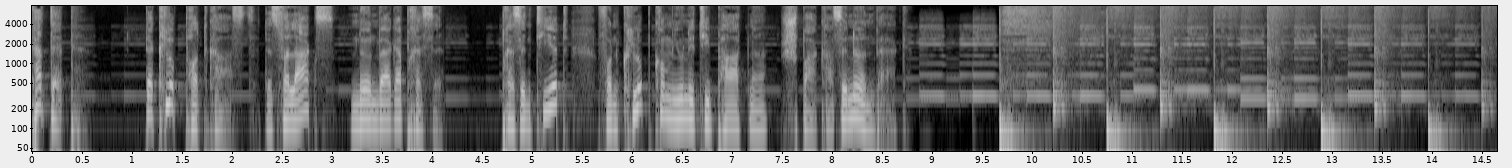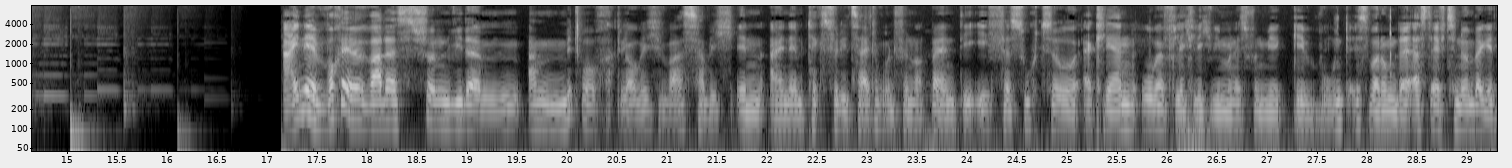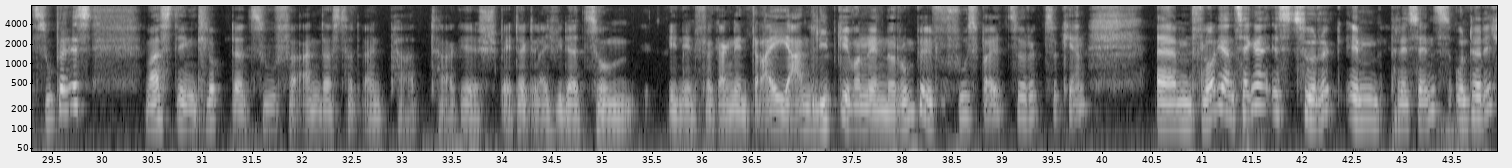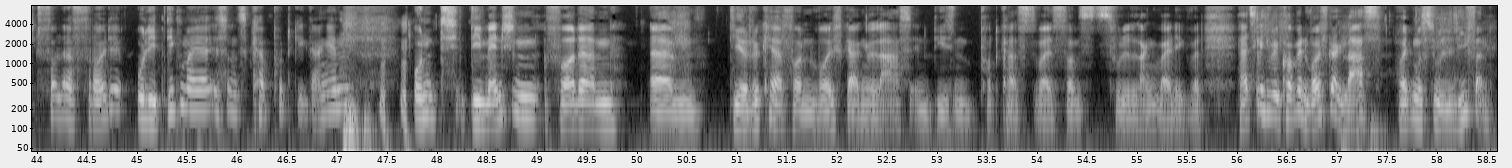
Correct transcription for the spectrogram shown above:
Kadepp, der Club-Podcast des Verlags Nürnberger Presse. Präsentiert von Club Community Partner Sparkasse Nürnberg. Eine Woche war das schon wieder am Mittwoch, glaube ich, was, habe ich in einem Text für die Zeitung und für nordbayern.de versucht zu erklären, oberflächlich, wie man es von mir gewohnt ist, warum der erste FC Nürnberg jetzt super ist, was den Club dazu veranlasst hat, ein paar Tage später gleich wieder zum in den vergangenen drei Jahren liebgewonnenen Rumpelfußball zurückzukehren. Ähm, Florian Zenger ist zurück im Präsenzunterricht voller Freude. Uli Dickmeier ist uns kaputt gegangen. und die Menschen fordern ähm, die Rückkehr von Wolfgang Lars in diesem Podcast, weil es sonst zu langweilig wird. Herzlich willkommen, Wolfgang Lars. Heute musst du liefern.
